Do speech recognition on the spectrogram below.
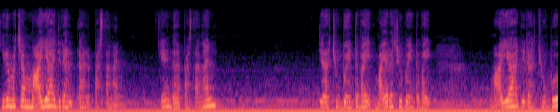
Kira macam mak ayah dia dah, dah lepas tangan. Okay, dah lepas tangan. Dia dah cuba yang terbaik. Mak ayah dah cuba yang terbaik. Mak ayah dia dah cuba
